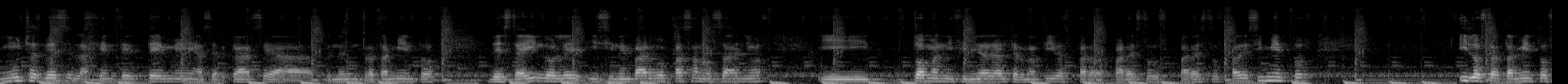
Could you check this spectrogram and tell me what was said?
muchas veces la gente teme acercarse a tener un tratamiento de esta índole y sin embargo pasan los años y toman infinidad de alternativas para, estos, para estos padecimientos y los tratamientos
